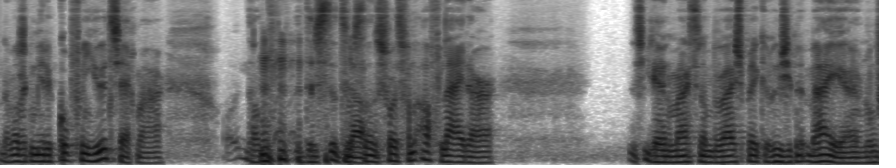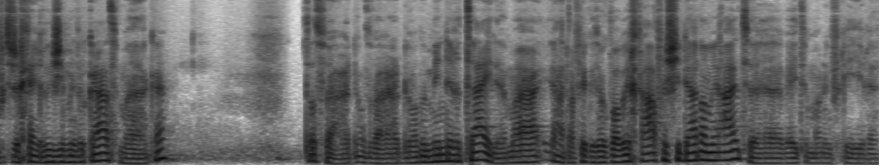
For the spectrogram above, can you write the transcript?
dan was ik meer de kop van Jut, zeg maar. Dan, dus dat was Ja. dan een soort van afleider. Dus iedereen maakte dan bij wijze van spreken ruzie met mij. En dan hoefden ze geen ruzie met elkaar te maken. Dat waren, dat waren wel de mindere tijden. Maar ja, dan vind ik het ook wel weer gaaf als je daar dan weer uit eh, weet te manoeuvreren.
